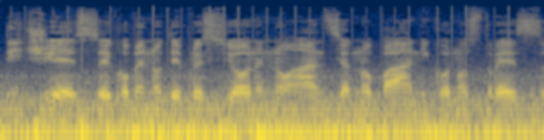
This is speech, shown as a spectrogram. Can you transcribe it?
DCS come no depressione, no ansia, no panico, no stress,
